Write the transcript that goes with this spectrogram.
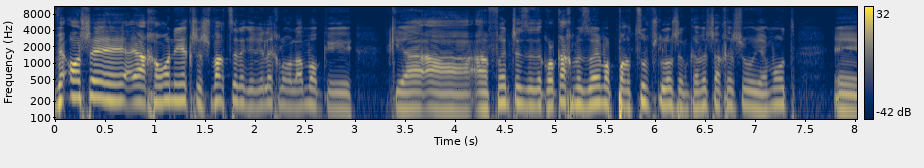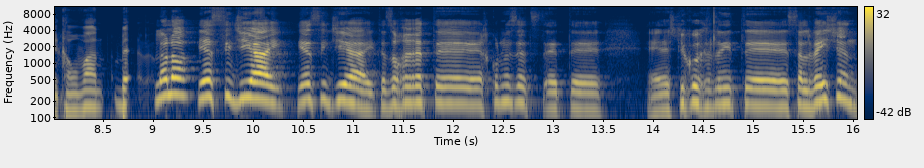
ואו שהאחרון יהיה כששוורצנגר ילך לעולמו, כי, כי ה franchise הזה כל כך מזוהה עם הפרצוף שלו, שאני מקווה שאחרי שהוא ימות, אה, כמובן... ב- לא, לא, יש CGI, יש CGI. אתה זוכר את, אה, איך קוראים לזה? את- את אה, השליחות קטלנית Salvation,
